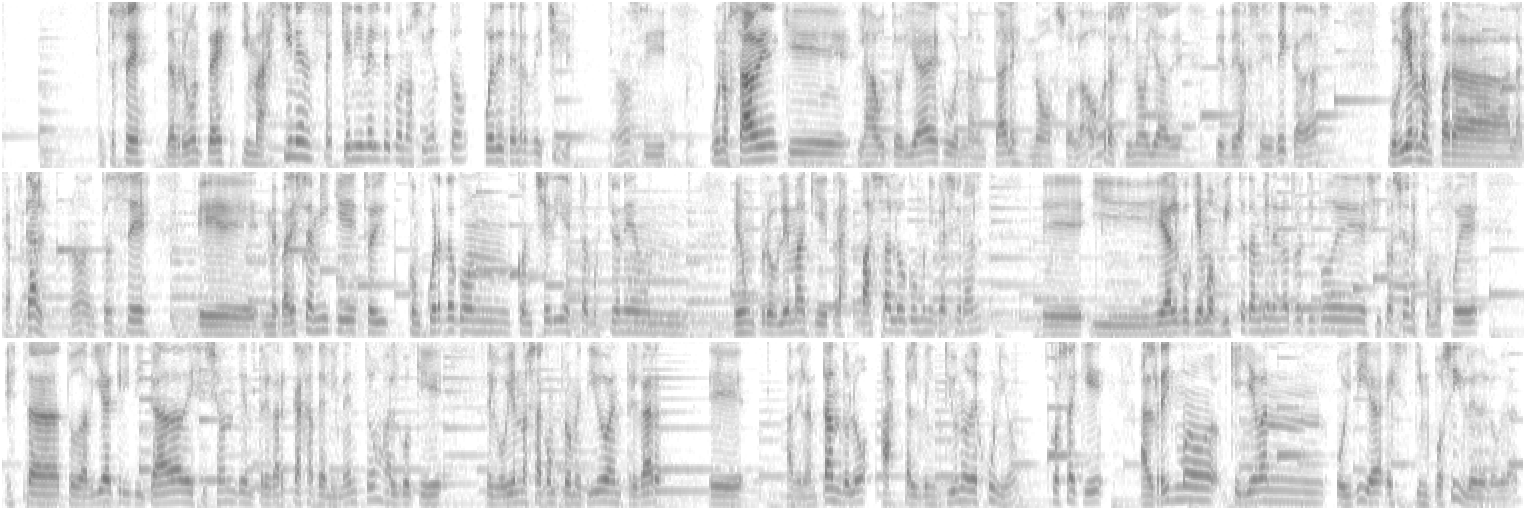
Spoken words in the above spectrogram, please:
Entonces, la pregunta es, imagínense qué nivel de conocimiento puede tener de Chile. ¿no? Si uno sabe que las autoridades gubernamentales, no solo ahora, sino ya de- desde hace décadas, gobiernan para la capital. Entonces, eh, me parece a mí que estoy concuerdo con, con Cherry, esta cuestión es un, es un problema que traspasa lo comunicacional eh, y es algo que hemos visto también en otro tipo de situaciones, como fue esta todavía criticada decisión de entregar cajas de alimentos, algo que el gobierno se ha comprometido a entregar eh, adelantándolo hasta el 21 de junio, cosa que al ritmo que llevan hoy día es imposible de lograr.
